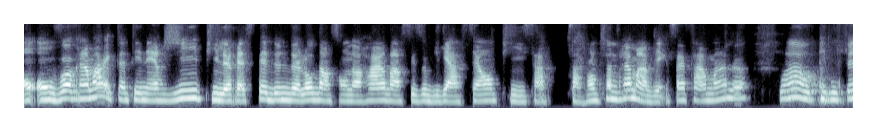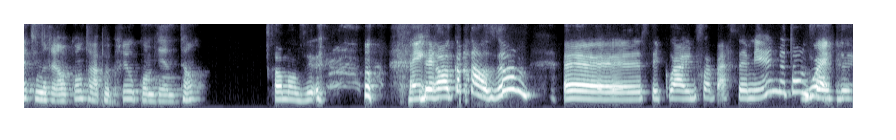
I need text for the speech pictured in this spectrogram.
on, va vraiment avec notre énergie, puis le respect d'une de l'autre dans son horaire, dans ses obligations, puis ça, fonctionne vraiment bien, sincèrement. Là. Wow! Puis vous faites une rencontre à peu près au combien de temps? Oh mon Dieu! Ben Des rencontres en Zoom, euh, c'est quoi, une fois par semaine, mettons, une fois deux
